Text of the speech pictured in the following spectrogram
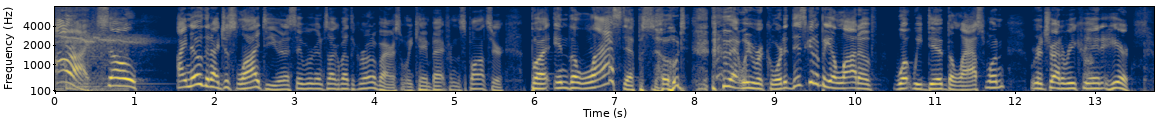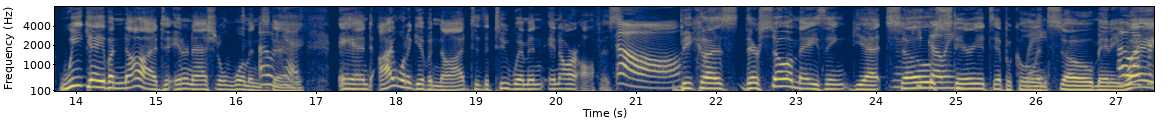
All right. So I know that I just lied to you and I said we were going to talk about the coronavirus when we came back from the sponsor. But in the last episode that we recorded, this is going to be a lot of what we did the last one. We're going to try to recreate it here. We gave a nod to International Women's Oh, Day. yes. And I want to give a nod to the two women in our office Aw. because they're so amazing yet so keep going. stereotypical in so many Oh, ways.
